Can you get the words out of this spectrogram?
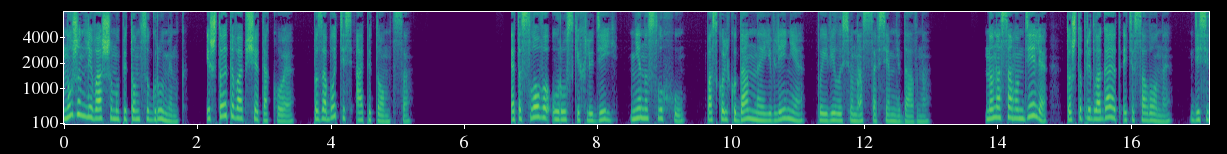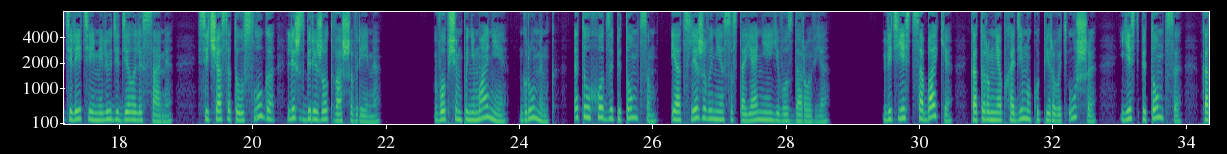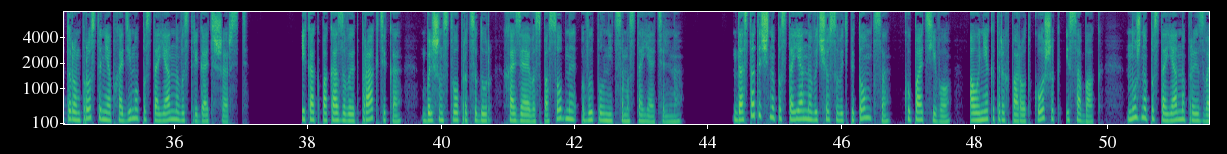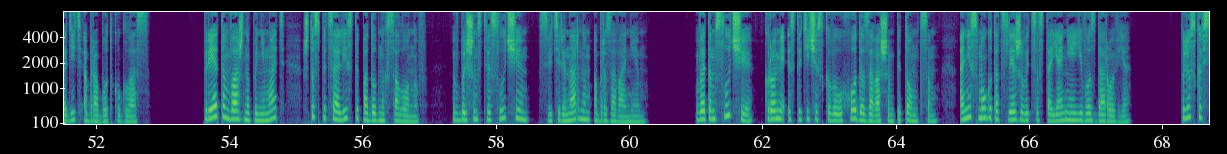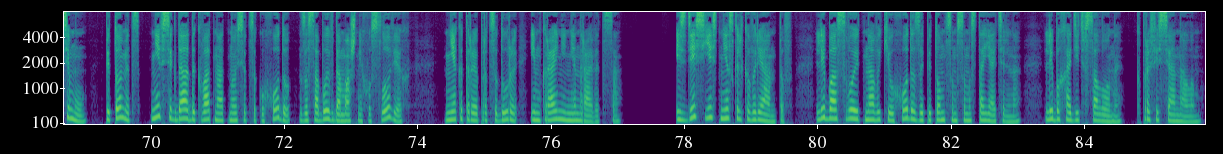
Нужен ли вашему питомцу груминг? И что это вообще такое? Позаботьтесь о питомце. Это слово у русских людей не на слуху, поскольку данное явление появилось у нас совсем недавно. Но на самом деле то, что предлагают эти салоны, десятилетиями люди делали сами, сейчас эта услуга лишь сбережет ваше время. В общем понимании, груминг – это уход за питомцем и отслеживание состояния его здоровья. Ведь есть собаки, которым необходимо купировать уши, есть питомцы, которым просто необходимо постоянно выстригать шерсть. И как показывает практика, большинство процедур хозяева способны выполнить самостоятельно. Достаточно постоянно вычесывать питомца, купать его, а у некоторых пород кошек и собак нужно постоянно производить обработку глаз. При этом важно понимать, что специалисты подобных салонов в большинстве случаев с ветеринарным образованием. В этом случае, кроме эстетического ухода за вашим питомцем, они смогут отслеживать состояние его здоровья. Плюс ко всему, питомец не всегда адекватно относится к уходу за собой в домашних условиях, некоторые процедуры им крайне не нравятся. И здесь есть несколько вариантов, либо освоить навыки ухода за питомцем самостоятельно – либо ходить в салоны, к профессионалам.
